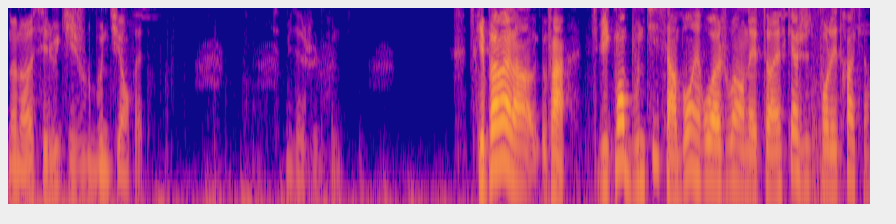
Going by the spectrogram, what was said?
Non, non, c'est lui qui joue le bounty en fait. Il s'est mis à jouer le bounty. Ce qui est pas mal, hein. Enfin, typiquement, Bounty, c'est un bon héros à jouer en étant FK juste pour les tracks. hein.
